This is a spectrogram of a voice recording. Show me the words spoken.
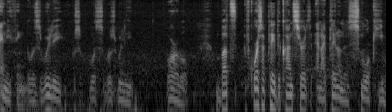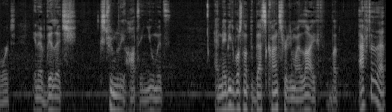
anything. It was really was, was was really horrible. But of course, I played the concert and I played on a small keyboard in a village, extremely hot and humid. And maybe it was not the best concert in my life, but after that,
